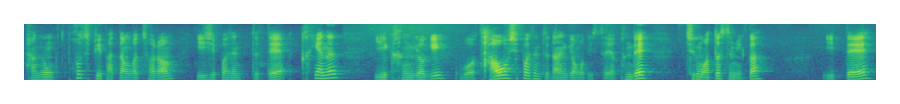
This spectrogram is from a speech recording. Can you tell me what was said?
방금 코스피 봤던 것처럼 20%대 크게는 이 간격이 뭐 4, 50% 나는 경우도 있어요. 근데 지금 어떻습니까? 이때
